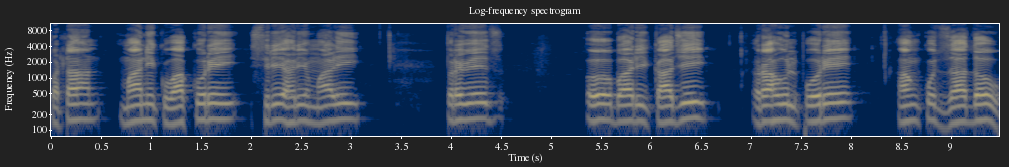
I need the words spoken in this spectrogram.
पठाण माणिक वाकोरे श्रीहरी माळी प्रवेज अ बारी काजी राहुल पोरे अंकुश जाधव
